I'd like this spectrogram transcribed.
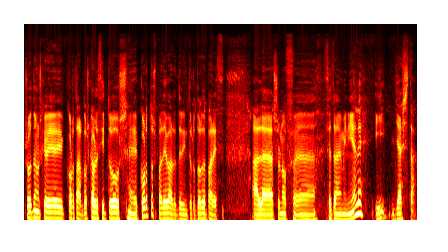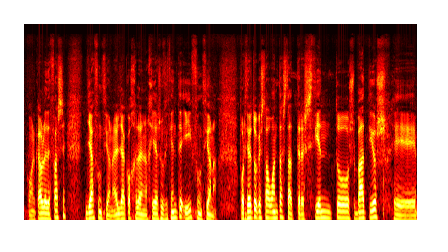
solo tenemos que cortar dos cablecitos eh, cortos para llevar del interruptor de pared al Sonoff eh, ZB Mini L y ya está. Con el cable de fase ya funciona. Él ya coge la energía suficiente y funciona. Por cierto que esto aguanta hasta 300 vatios eh,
